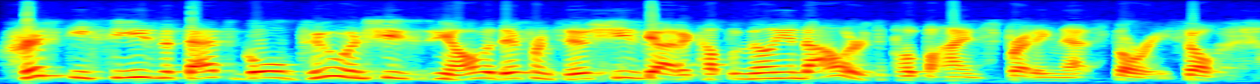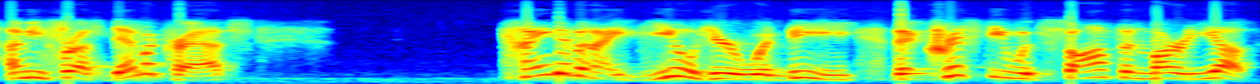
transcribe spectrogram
Kristi sees that that's gold too, and she's, you know, the difference is she's got a couple million dollars to put behind spreading that story. So, I mean, for us Democrats, kind of an ideal here would be that Kristi would soften Marty up,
